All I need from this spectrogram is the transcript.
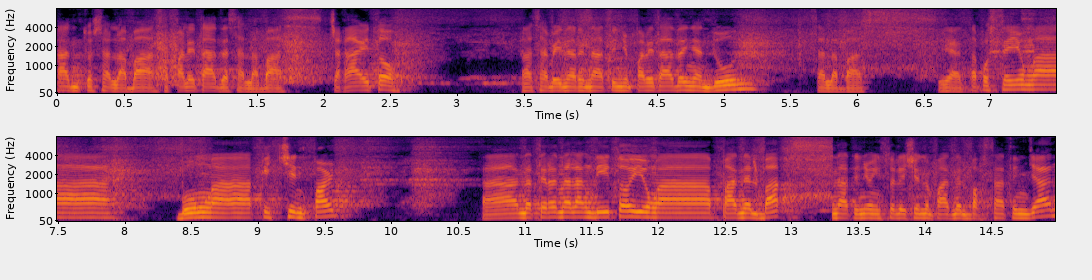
kanto sa labas, sa palitada sa labas. Tsaka ito, sasabay na rin natin yung palitada niyan dun sa labas. Yan, tapos na yung ah, buong ah, kitchen part. Ah, natira na lang dito yung ah, panel box. Natin yung installation ng panel box natin dyan.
